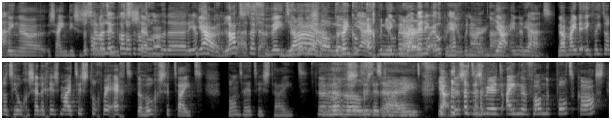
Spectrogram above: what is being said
Ja. dingen zijn die ze Dat wel standaard in leuk de als tas ze dat hebben. onder de reactie Ja, laat het plaatsen. even weten. Ja, dat is wel daar leuk. ben ik ook Ja. echt benieuwd ik ben naar. daar ben ik wel ook echt benieuwd naar. Ja, inderdaad. Ja. Nou, meiden, ik weet dat het heel gezellig is, maar het is toch weer echt de hoogste tijd. Want het is tijd. De, De hoogste tijd. Ja, dus het is weer het einde van de podcast.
